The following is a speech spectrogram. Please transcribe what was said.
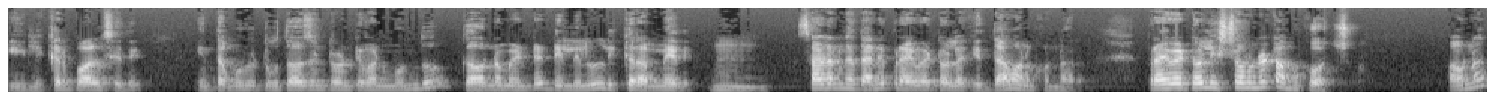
ఈ లిక్కర్ పాలసీది. ఇంతకుముందు టూ థౌజండ్ ట్వంటీ వన్ ముందు గవర్నమెంట్ ఢిల్లీలో లిక్కర్ అమ్మేది. మ్మ్. సడన్గా దాన్ని ప్రైవేట్ వాళ్ళకి ఇద్దాం అనుకున్నారు. ప్రైవేట్ వాళ్ళు ఇష్టం ఉన్నట్టు అమ్ముకోవచ్చు. అవునా?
